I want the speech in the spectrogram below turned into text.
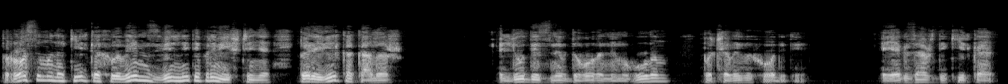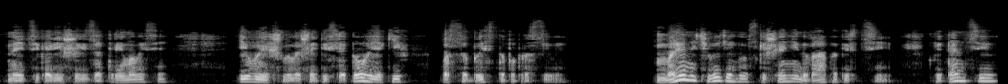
просимо на кілька хвилин звільнити приміщення, перевірка камер. Люди з невдоволеним гулом почали виходити. Як завжди, кілька найцікавіших затрималися і вийшли лише після того, як їх особисто попросили. Маринич витягнув з кишені два папірці, квитанцію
